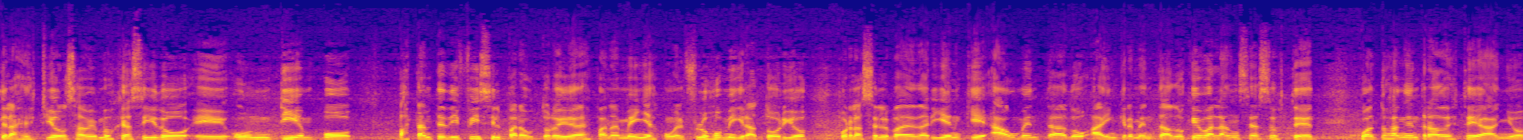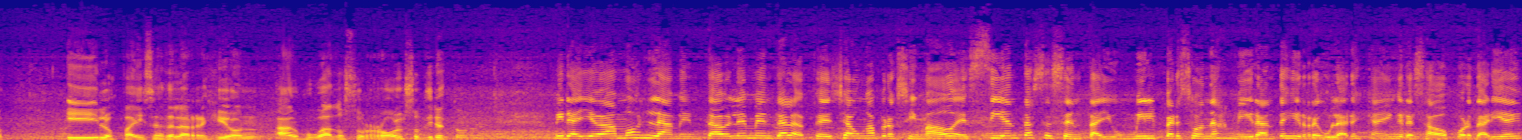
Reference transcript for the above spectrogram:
de la gestión? Sabemos que ha sido eh, un tiempo bastante difícil para autoridades panameñas con el flujo migratorio por la selva de Darién que ha aumentado, ha incrementado. ¿Qué balance hace usted? ¿Cuántos han entrado este año? ¿Y los países de la región han jugado su rol, subdirector? Mira, llevamos lamentablemente a la fecha un aproximado de 161 mil personas migrantes irregulares que han ingresado por Darién.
